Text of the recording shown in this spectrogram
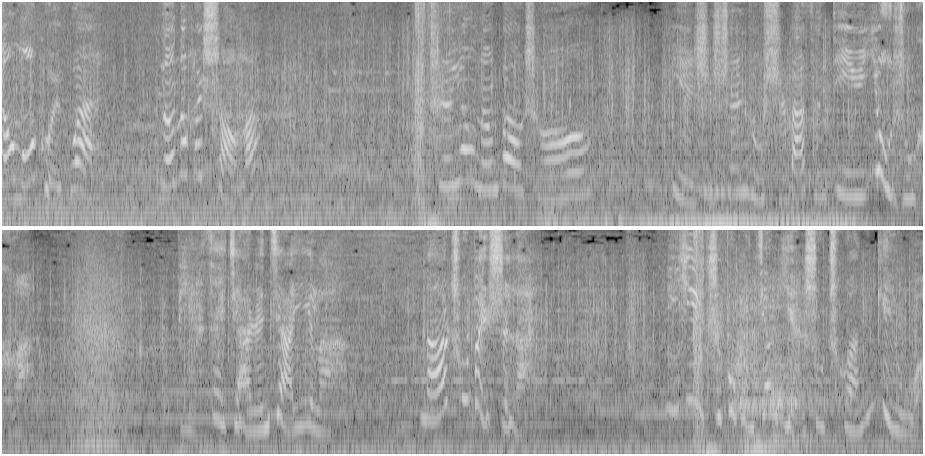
妖魔鬼怪。难道还少了？只要能报仇，便是深入十八层地狱又如何？别再假仁假义了，拿出本事来！你一直不肯将眼术传给我，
